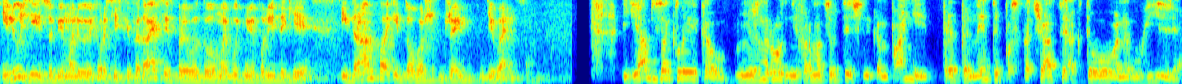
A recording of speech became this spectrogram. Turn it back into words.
ілюзії собі малюють в Російській Федерації з приводу майбутньої політики і Трампа, і того ж Джей Дівенса? Я б закликав міжнародні фармацевтичні компанії припинити постачати активоване вугілля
